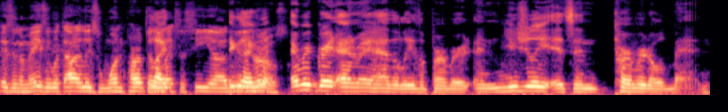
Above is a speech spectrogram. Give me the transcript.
isn't amazing without at least one pervert that Like, likes to see uh, Exactly. girls. Every great anime has at least a pervert, and usually it's in pervert old man.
